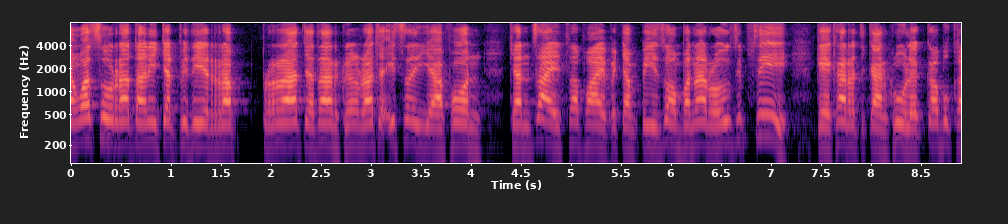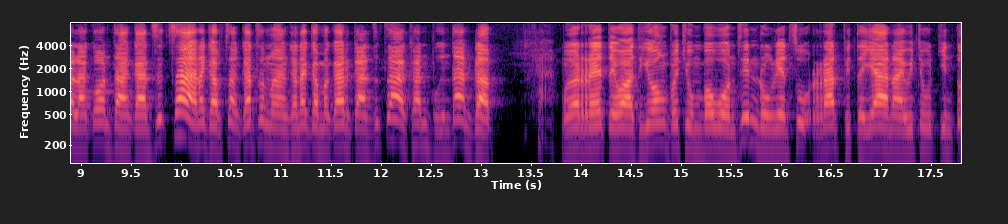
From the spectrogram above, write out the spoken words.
จังหวัดสุราษฎร์ธานีจัดพิธีรับพระราชทานเครื่องราชอิสริยาภรณ์ชั้นไส้สะพายประจำปี2564แก่ข้าราชการครูและก็บุคลากรทางการศึกษานะครับสังกัดสำนักงานคณะกรรมการการศึกษาขั้นพื้นฐานครับค่ะเมื่อเรแต่ว่าที่ห้องประชุมบวรสิ้นโรงเรียนสุรัตน์พิทยานายวิชวุฒิจินโต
